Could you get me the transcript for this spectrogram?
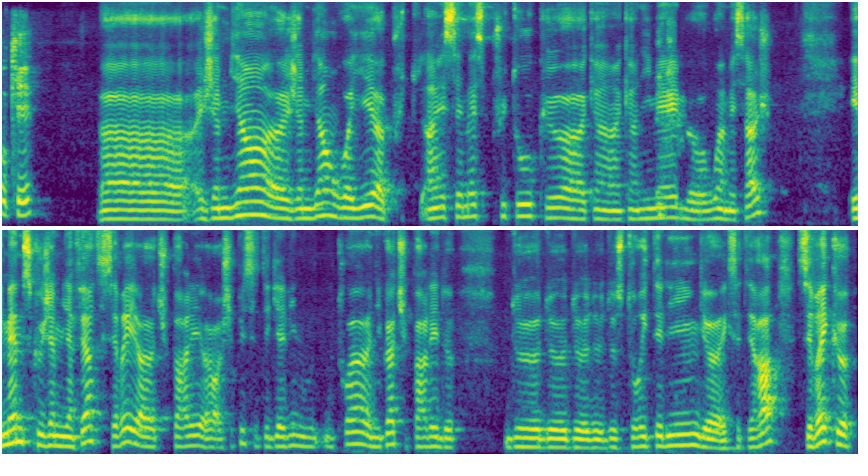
Ok. j'aime bien, j'aime bien envoyer un SMS plutôt qu'un email ou un message. Et même ce que j'aime bien faire, c'est vrai, tu parlais, alors, je sais plus si c'était Gavin ou, toi, Nicolas, tu parlais de, de, de, de, de storytelling, euh, etc. C'est vrai que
